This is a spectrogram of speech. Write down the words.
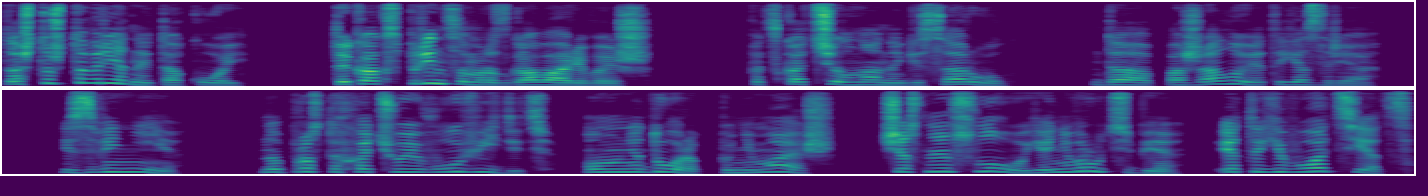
Да что ж ты вредный такой? Ты как с принцем разговариваешь? Подскочил на ноги Сарул. Да, пожалуй, это я зря. Извини, но просто хочу его увидеть. Он мне дорог, понимаешь? Честное слово, я не вру тебе. Это его отец.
